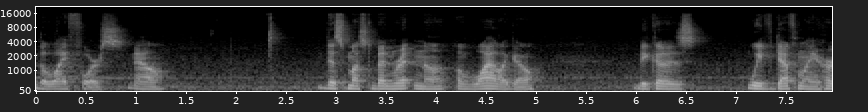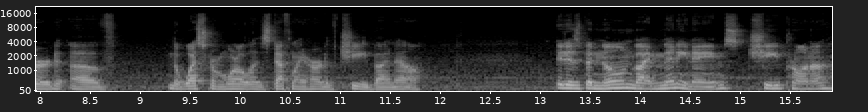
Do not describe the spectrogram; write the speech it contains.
the life force. Now, this must have been written a, a while ago because we've definitely heard of the Western world has definitely heard of Chi by now. It has been known by many names Chi Prana,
